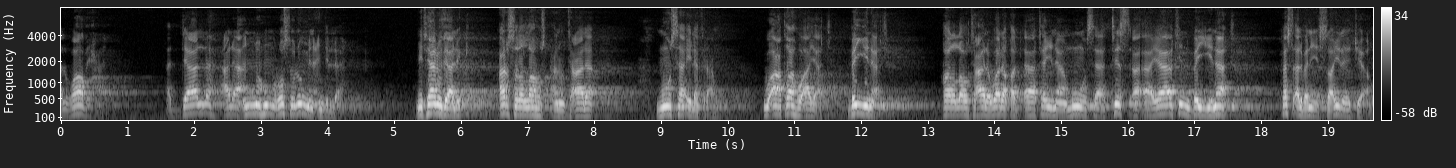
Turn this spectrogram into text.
الواضحة الدالة على أنهم رسل من عند الله. مثال ذلك أرسل الله سبحانه وتعالى موسى إلى فرعون وأعطاه آيات بينات. قال الله تعالى ولقد آتينا موسى تسع آيات بينات. فاسأل بني إسرائيل إذ جاءهم.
